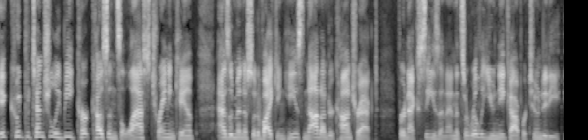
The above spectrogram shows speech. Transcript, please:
it could potentially be Kirk Cousins' last training camp as a Minnesota Viking. He's not under contract for next season. And it's a really unique opportunity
